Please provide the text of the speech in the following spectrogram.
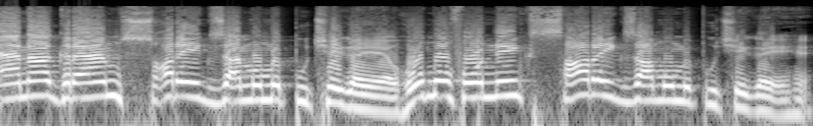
एनाग्राम सारे एग्जामों में पूछे गए हैं. होमोफोनिक सारे एग्जामों में पूछे गए हैं.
